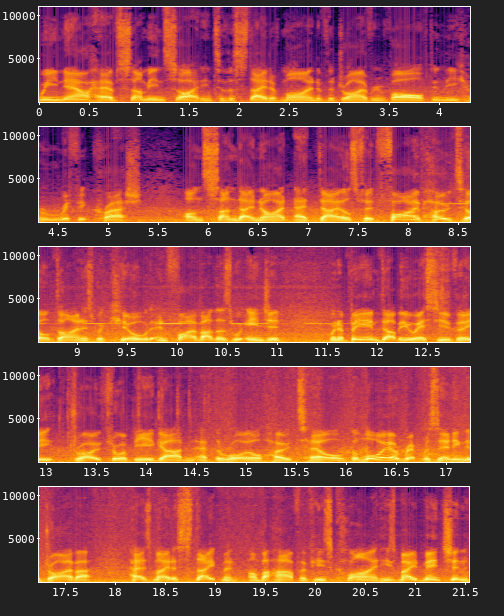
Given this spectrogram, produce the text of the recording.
We now have some insight into the state of mind of the driver involved in the horrific crash on Sunday night at Daylesford. Five hotel diners were killed and five others were injured when a BMW SUV drove through a beer garden at the Royal Hotel. The lawyer representing the driver has made a statement on behalf of his client. He's made mention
